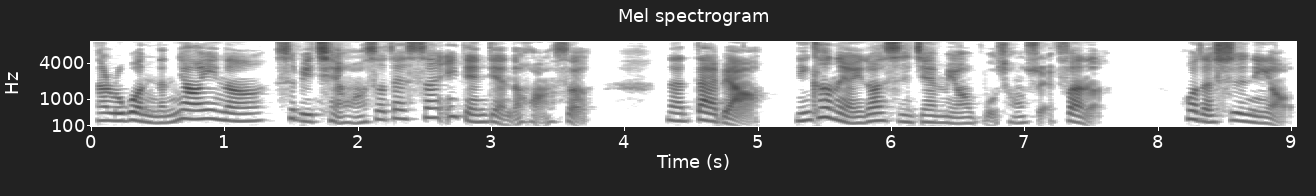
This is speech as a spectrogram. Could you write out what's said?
那如果你的尿液呢是比浅黄色再深一点点的黄色，那代表你可能有一段时间没有补充水分了。或者是你有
